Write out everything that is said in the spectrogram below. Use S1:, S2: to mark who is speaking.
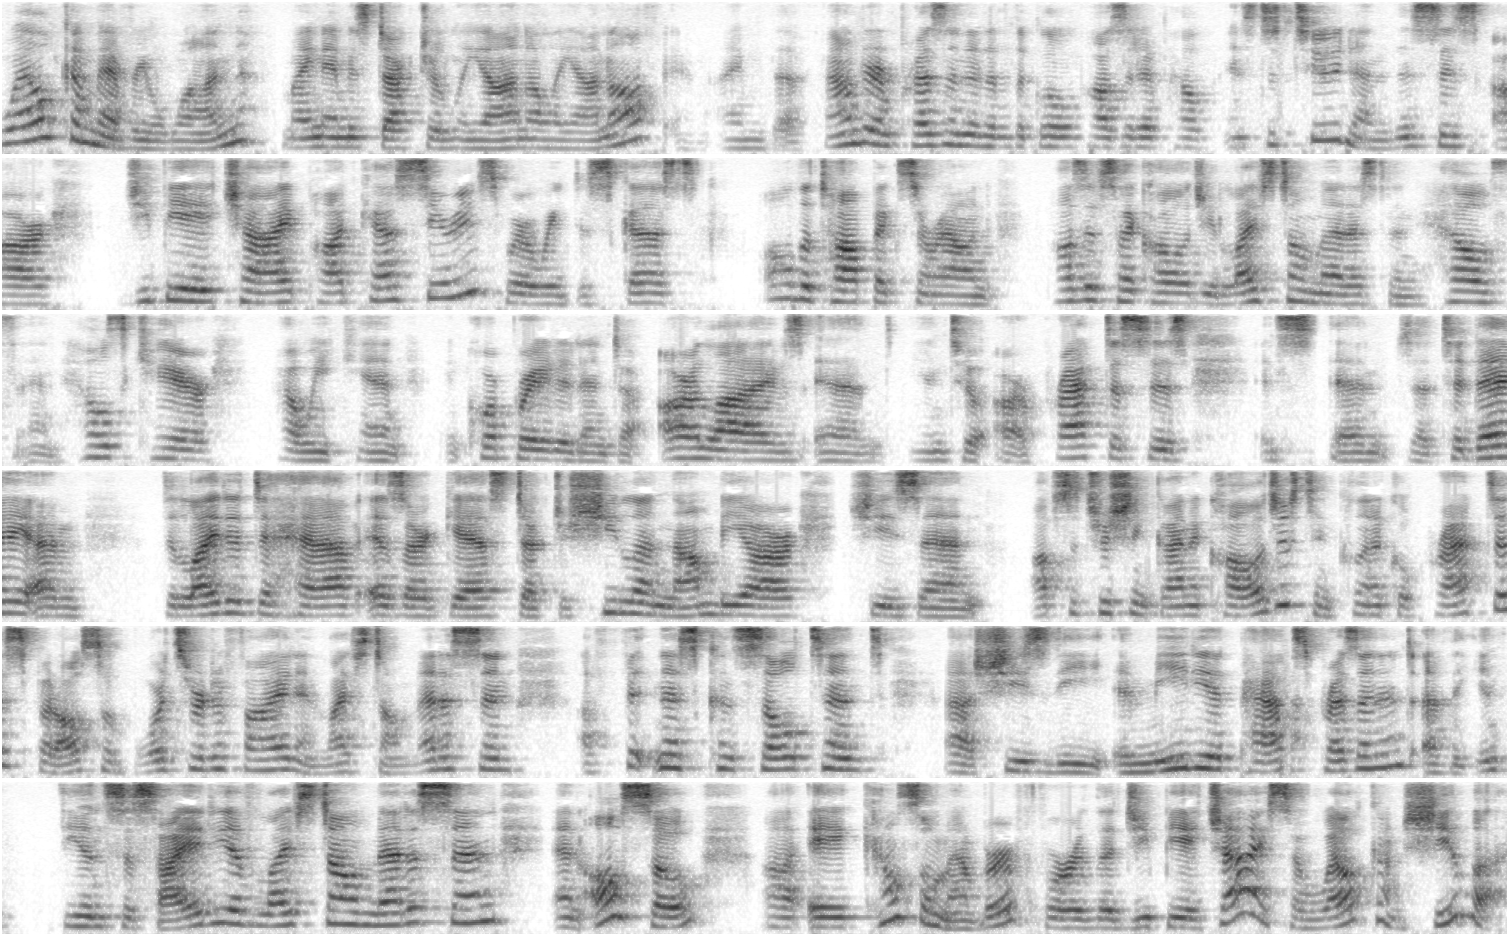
S1: Welcome, everyone. My name is Dr. Liana Lianov, and I'm the founder and president of the Global Positive Health Institute. And this is our GPHI podcast series where we discuss all the topics around positive psychology, lifestyle medicine, health, and healthcare, how we can incorporate it into our lives and into our practices. And, and uh, today I'm delighted to have as our guest Dr. Sheela Nambiar. She's an obstetrician gynecologist in clinical practice, but also board certified in lifestyle medicine, a fitness consultant. Uh, she's the immediate past president of the Indian Society of Lifestyle Medicine and also uh, a council member for the GPHI. So, welcome, Sheela.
